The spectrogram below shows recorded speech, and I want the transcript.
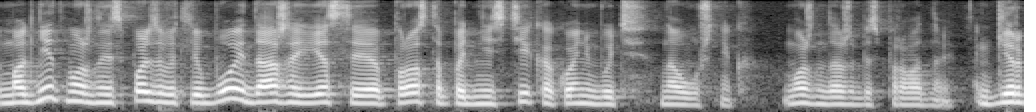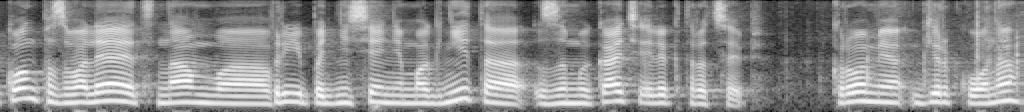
Магнит можно использовать любой, даже если просто поднести какой-нибудь наушник. Можно даже беспроводной. Геркон позволяет нам э, при поднесении магнита замыкать электроцепь. Кроме геркона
